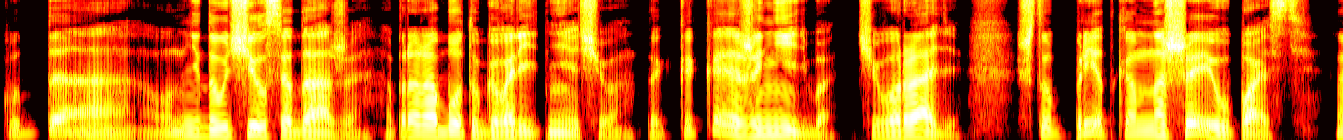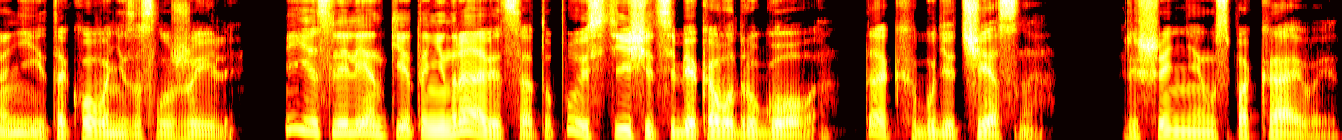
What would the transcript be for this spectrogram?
Куда? Он не доучился даже, а про работу говорить нечего. Так какая женитьба? Чего ради? Чтоб предкам на шею упасть? Они такого не заслужили. И если Ленке это не нравится, то пусть ищет себе кого другого. Так будет честно. Решение успокаивает.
